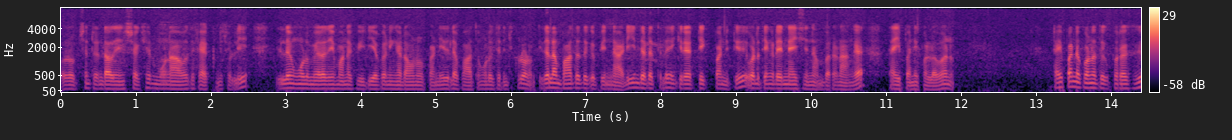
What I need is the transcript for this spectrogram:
ஒரு ஆப்ஷன் ரெண்டாவது இன்ஸ்ட்ரக்ஷன் மூணாவது ஃபேக்ட்னு சொல்லி இதில் உங்களுக்கு மேலதிகமான பிடிஎஃபை நீங்கள் டவுன்லோட் பண்ணி இதில் பார்த்து உங்களுக்கு தெரிஞ்சுக்கொள்ளணும். இதெல்லாம் பார்த்ததுக்கு பின்னாடி இந்த இடத்துல இருக்கிற டிக் பண்ணிவிட்டு இடத்துல எங்களோட என்ஐசி நம்பரை நாங்கள் டைப் பண்ணிக்கொள்ள வேணும். டைப் பண்ண கொண்டதுக்கு பிறகு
